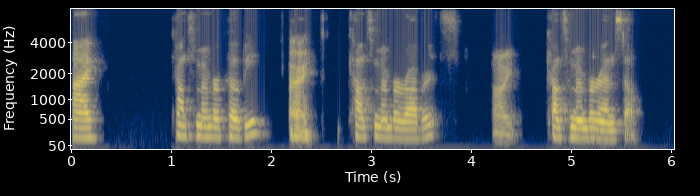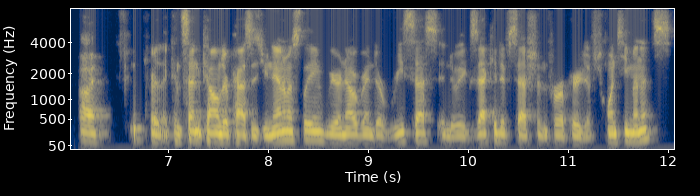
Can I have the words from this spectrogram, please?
Aye. Councilmember Pobee, Aye. Councilmember Roberts, Aye. Councilmember Ramsdell. Aye. Or the consent calendar passes unanimously. We are now going to recess into executive session for a period of twenty minutes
